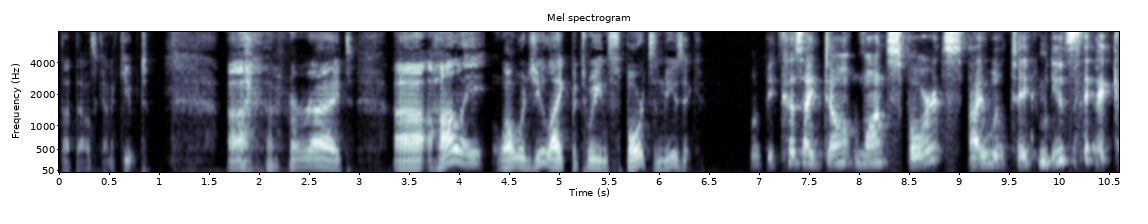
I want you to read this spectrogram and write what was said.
thought that was kind of cute. Uh, all right, uh, Holly, what would you like between sports and music? Well, because I don't want sports, I will take music.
